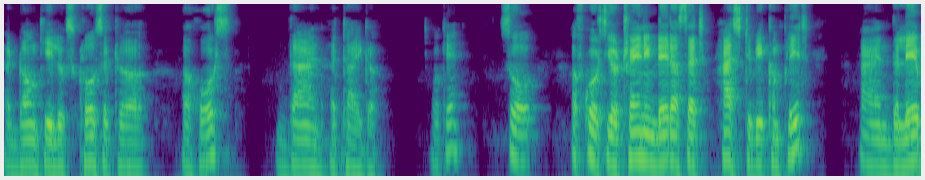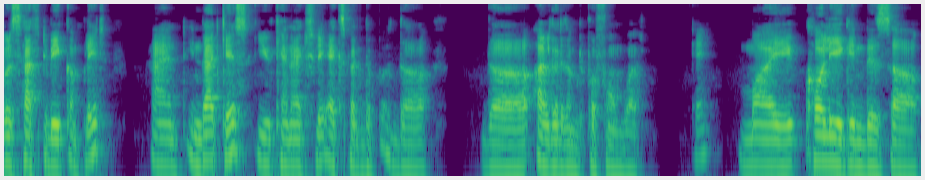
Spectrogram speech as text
A donkey looks closer to a, a horse than a tiger. Okay. So of course, your training data set has to be complete and the labels have to be complete. And in that case, you can actually expect the, the, the algorithm to perform well. Okay. My colleague in this uh,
